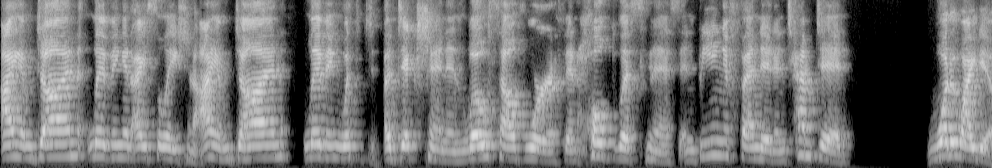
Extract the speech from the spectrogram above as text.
I am done living in isolation. I am done living with addiction and low self worth and hopelessness and being offended and tempted. What do I do?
